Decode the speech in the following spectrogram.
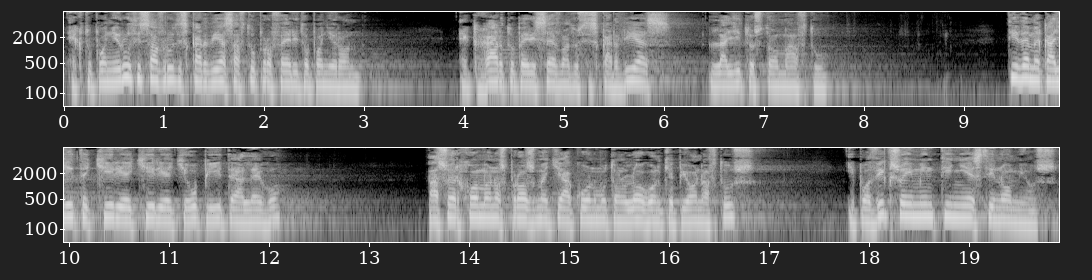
εκ του πονηρού θησαυρού της καρδίας αυτού προφέρει το πονηρόν. Εκ γάρ του περισσεύματος της καρδίας λαλεί το στόμα αυτού. Τι δε με καλείτε Κύριε Κύριε και ού ποιείτε αλέγω; Πάσο ερχόμενος προς με και ακούν μου των λόγων και ποιών αυτούς. Υποδείξω ημίν τίνι εστιν όμοιος.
